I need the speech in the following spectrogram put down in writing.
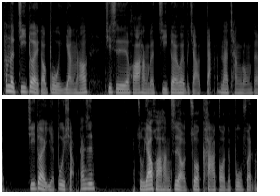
他们的机队都不一样。然后其实华航的机队会比较大，那长荣的机队也不小，但是主要华航是有做 cargo 的部分哦。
